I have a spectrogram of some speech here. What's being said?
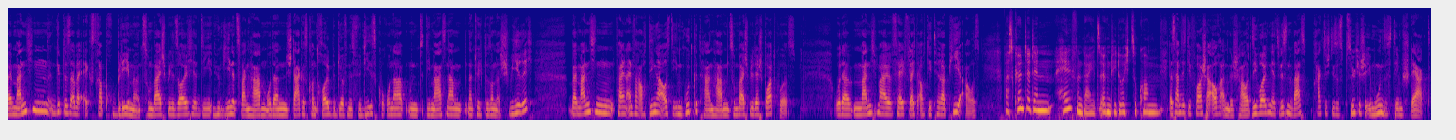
Bei manchen gibt es aber extra Probleme, zum Beispiel solche, die einen Hygienezwang haben oder ein starkes Kontrollbedürfnis. Für die ist Corona und die Maßnahmen natürlich besonders schwierig. Bei manchen fallen einfach auch Dinge aus, die ihnen gut getan haben, zum Beispiel der Sportkurs oder manchmal fällt vielleicht auch die Therapie aus. Was könnte denn helfen, da jetzt irgendwie durchzukommen? Das haben sich die Forscher auch angeschaut. Sie wollten jetzt wissen, was praktisch dieses psychische Immunsystem stärkt.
